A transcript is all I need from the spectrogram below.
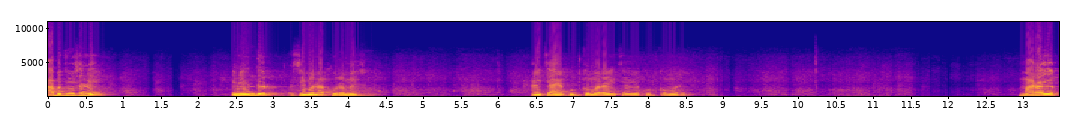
આ બધું છે ને, એની અંદર જીવન આખું રમે છે. અહીંથી અહીંયા કૂદકો મારે અહીંથી અહીંયા કૂદકો મારે. મારા એક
